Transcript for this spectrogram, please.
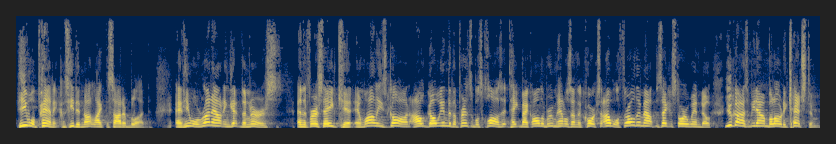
he will panic because he did not like the sight of blood. And he will run out and get the nurse and the first aid kit. And while he's gone, I'll go into the principal's closet, take back all the broom handles and the corks. I will throw them out the second story window. You guys be down below to catch them.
